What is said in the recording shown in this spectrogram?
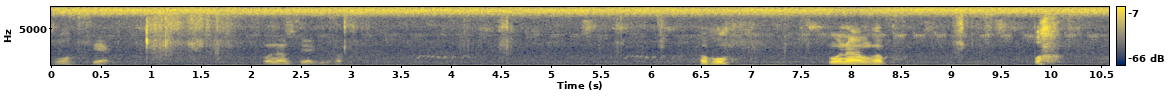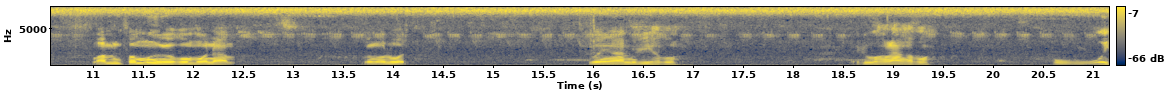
โอ้แตกว่าน้ำแตกอยู่ครับ ครับผมหัวหนามครับ ว่ามันประมือครับผมหัวหนามเบิ่งเอาโลด สวยงามดีครับผม ไปดูข้างล่างครับผมโอ้ย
